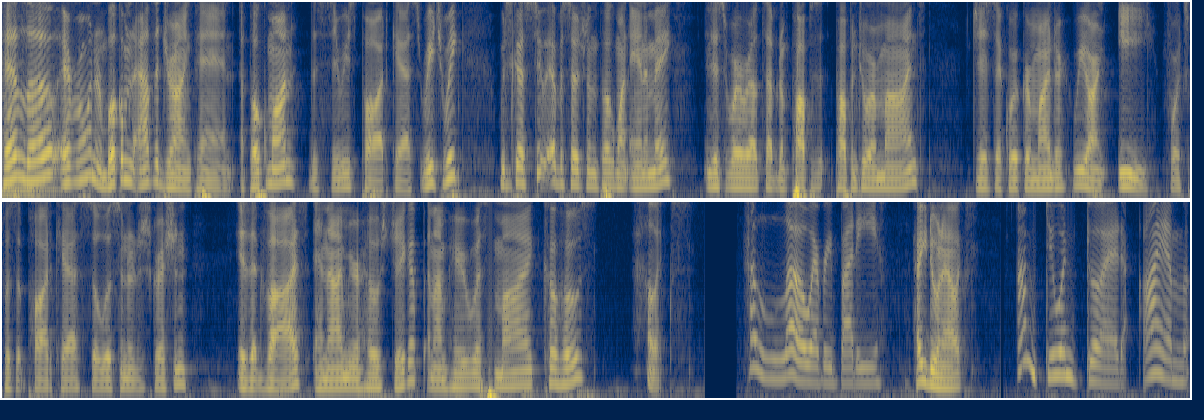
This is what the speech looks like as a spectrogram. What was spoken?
Hello, everyone, and welcome to Out the Drying Pan, a Pokemon The Series podcast. Each week, we discuss two episodes from the Pokemon anime and just wherever else happen to pop, pop into our minds. Just a quick reminder we are an E for explicit podcast, so listener discretion is advised. And I'm your host, Jacob, and I'm here with my co host, Alex. Hello, everybody. How you doing, Alex? I'm doing good. I am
